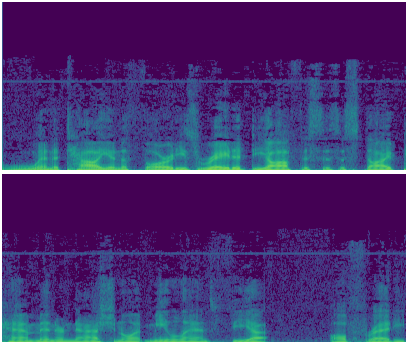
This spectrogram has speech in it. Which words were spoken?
When Italian authorities raided the offices of Stipam International at Milan's Via Alfredi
